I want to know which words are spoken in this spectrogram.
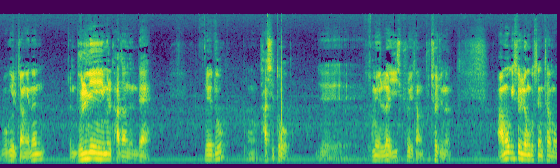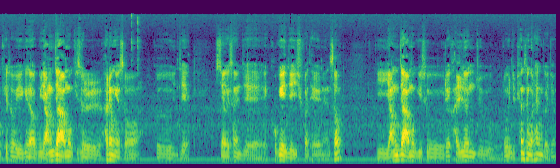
목요일장에는 좀 눌림을 받았는데 그래도 어, 다시 또 이제 금요일날 20% 이상 붙여주는 암호기술연구센터 뭐 계속 얘기 나오고 양자 암호기술 활용해서 그 이제 시작해서 이제 그게 이제 이슈가 되면서 이 양자 암호기술의 관련주로 이제 편성을 하는 거죠.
